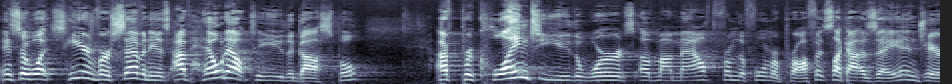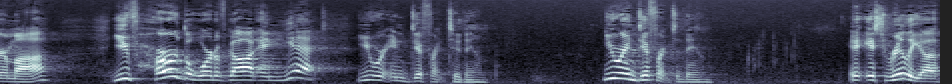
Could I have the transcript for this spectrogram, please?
And so, what's here in verse 7 is I've held out to you the gospel. I've proclaimed to you the words of my mouth from the former prophets, like Isaiah and Jeremiah. You've heard the word of God, and yet you were indifferent to them. You were indifferent to them. It's really a,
